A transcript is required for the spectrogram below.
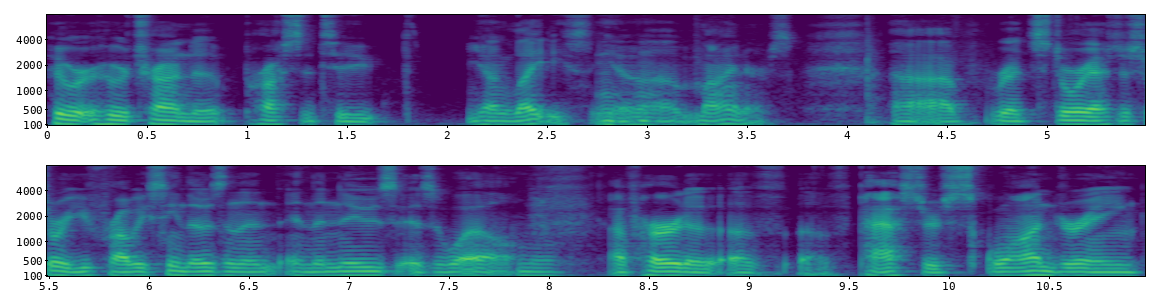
who are who are trying to prostitute young ladies, you know, uh, minors. Uh, I've read story after story. You've probably seen those in the in the news as well. I've heard of, of, of pastors squandering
